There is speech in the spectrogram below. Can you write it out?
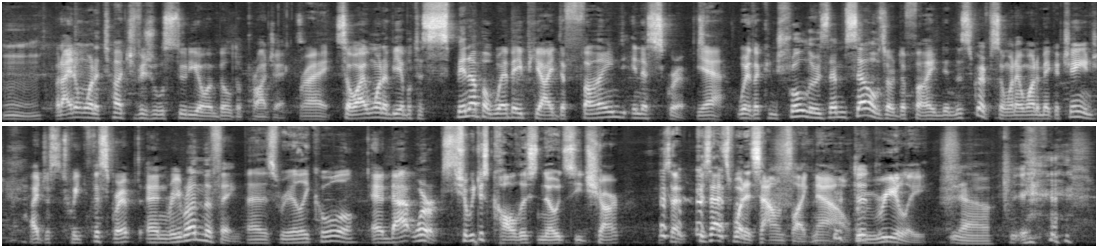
mm. but I don't want to touch Visual Studio and build a project. Right. So I want to be able to spin up a Web API defined in a script. Yeah. Where the controllers themselves are defined in the script. So when I want to make a change, I just tweak the script and rerun the thing. That is really cool. And that works. Should we just call this Node C Sharp? Because that's what it sounds like now. really. No.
